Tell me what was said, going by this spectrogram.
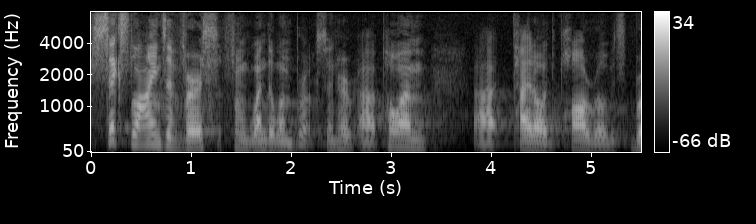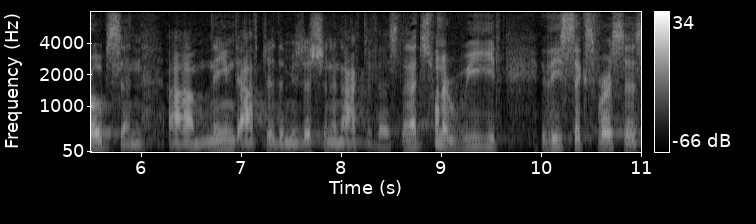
Six lines of verse from Gwendolyn Brooks in her uh, poem uh, titled Paul Robeson, um, named after the musician and activist. And I just want to read these six verses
